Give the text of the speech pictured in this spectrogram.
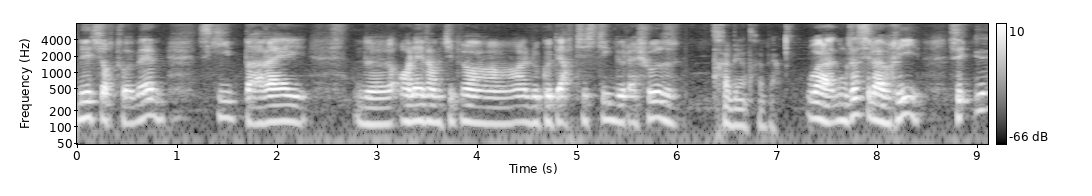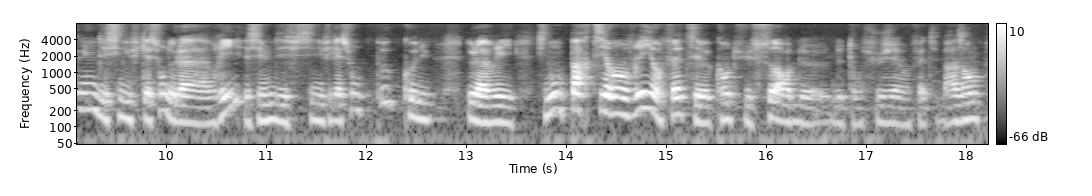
mais sur toi-même, ce qui, pareil, ne- enlève un petit peu un- le côté artistique de la chose. Très bien, très bien. Voilà, donc ça c'est la vrille. C'est une des significations de la vrille et c'est une des significations peu connues de la vrille. Sinon, partir en vrille, en fait, c'est quand tu sors de, de ton sujet. En fait, par exemple,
